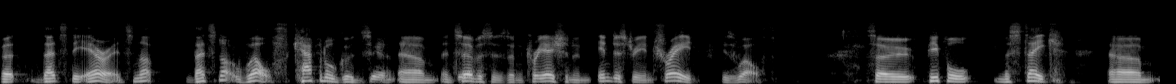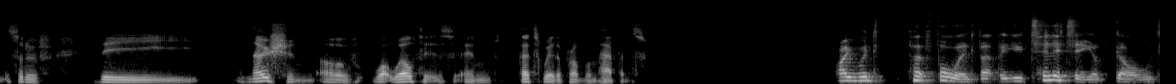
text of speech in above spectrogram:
but that's the error. It's not that's not wealth. Capital goods yeah. um, and services and creation and industry and trade is wealth. So people mistake um, sort of the notion of what wealth is, and that's where the problem happens. I would put forward that the utility of gold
